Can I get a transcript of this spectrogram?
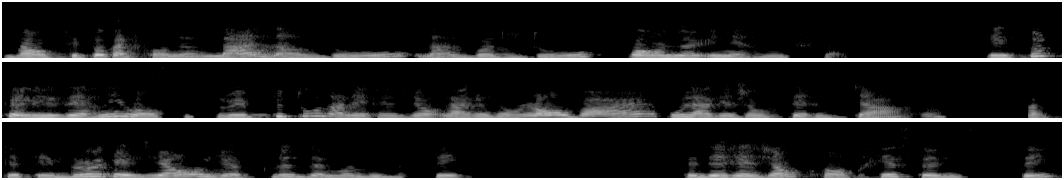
donc, c'est pas parce qu'on a mal dans le dos, dans le bas du dos, qu'on a une hernie discale. C'est sûr que les hernies vont se situer plutôt dans les régions, la région lombaire ou la région cervicale, parce que ces deux régions, il y a plus de mobilité. C'est des régions qui sont très sollicitées.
